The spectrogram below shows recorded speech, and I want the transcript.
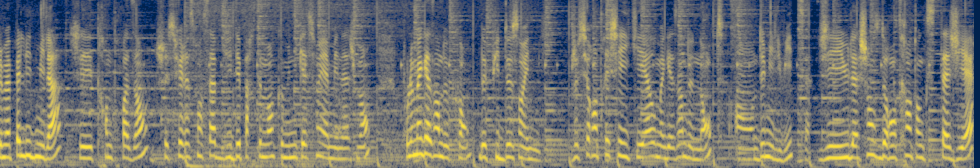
Je m'appelle Ludmila, j'ai 33 ans. Je suis responsable du département communication et aménagement pour le magasin de Caen depuis deux ans et demi. Je suis rentrée chez Ikea au magasin de Nantes en 2008. J'ai eu la chance de rentrer en tant que stagiaire,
